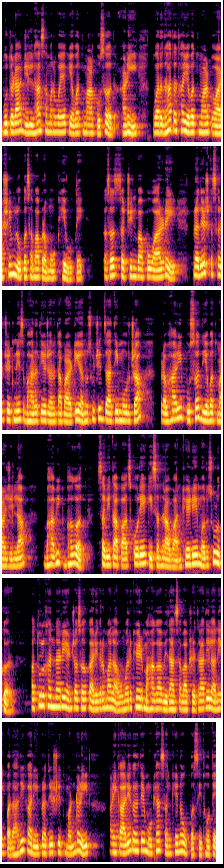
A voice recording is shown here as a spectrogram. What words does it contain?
बुतडा जिल्हा समन्वयक यवतमाळ पुसद आणि वर्धा तथा यवतमाळ वाशिम लोकसभा प्रमुख हे होते. तसंच सचिन बापू आर्डे प्रदेश सरचिटणीस भारतीय जनता पार्टी अनुसूचित जाती मोर्चा प्रभारी पुसद यवतमाळ जिल्हा भाविक भगत सविता पाचकोरे किसनराव वानखेडे मरसुळकर अतुल खंदारे यांच्यासह कार्यक्रमाला उमरखेड महागाव विधानसभा क्षेत्रातील अनेक पदाधिकारी प्रतिष्ठित मंडळी आणि कार्यकर्ते मोठ्या संख्येनं उपस्थित होते.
